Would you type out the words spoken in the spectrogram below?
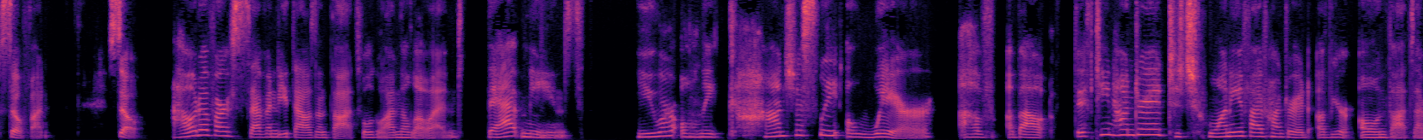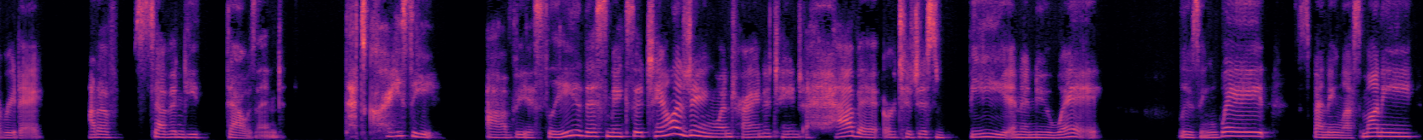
so fun. So out of our 70,000 thoughts, we'll go on the low end. That means you are only consciously aware of about 1500 to 2500 of your own thoughts every day out of 70,000. That's crazy. Obviously, this makes it challenging when trying to change a habit or to just be in a new way. Losing weight, spending less money,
